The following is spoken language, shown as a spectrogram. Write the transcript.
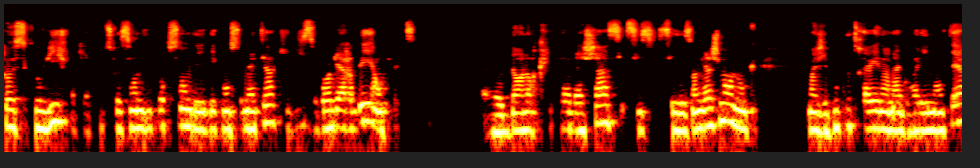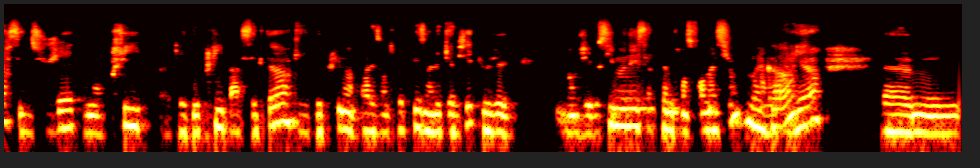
Post-Covid, je crois qu'il y a plus de 70% des, des, consommateurs qui disent regarder en fait euh, dans leurs critères d'achat ces, engagements. Donc moi j'ai beaucoup travaillé dans l'agroalimentaire, c'est un sujet qu'on a pris, euh, qui a été pris par le secteur, qui a été pris par les entreprises dans lesquelles j'ai que j'ai donc j'ai aussi mené certaines transformations à l'intérieur. Euh,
